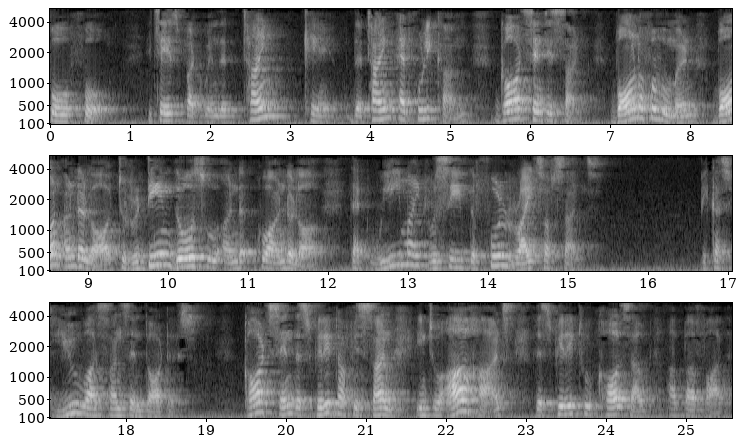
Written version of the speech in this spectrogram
4 4. It says, But when the time came, the time had fully come, God sent his son, born of a woman, born under law, to redeem those who, under, who are under law, that we might receive the full rights of sons. Because you are sons and daughters. God sent the Spirit of His Son into our hearts, the Spirit who calls out, Abba, Father.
